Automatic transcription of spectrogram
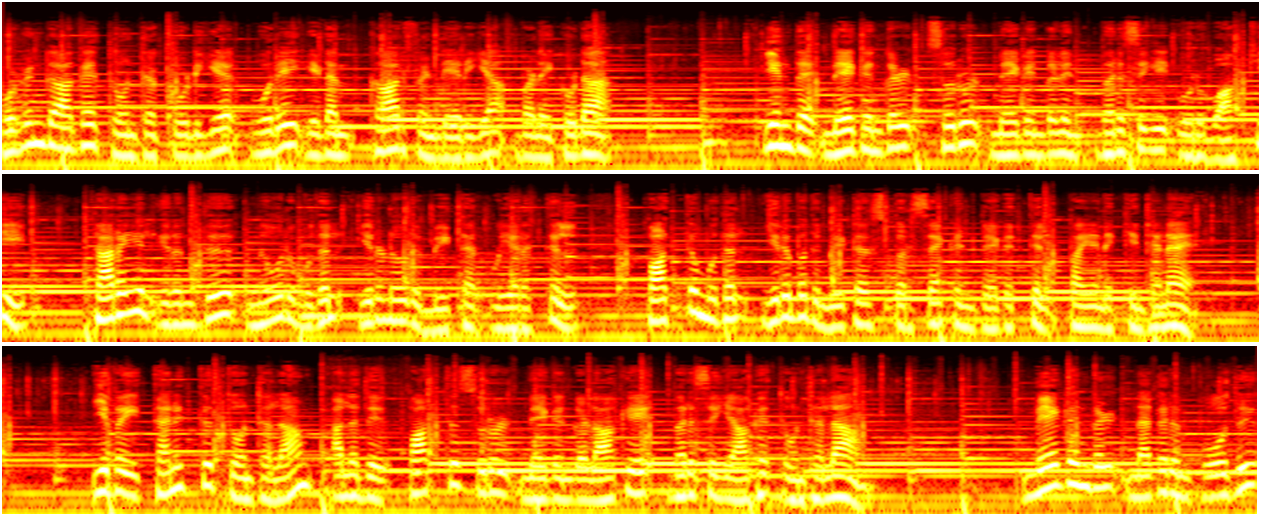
ஒழுங்காக தோன்றக்கூடிய ஒரே இடம் கார்பெண்டேரியா வளைகுடா. இந்த மேகங்கள் சுருள் மேகங்களின் வரிசையை உருவாக்கி தரையில் இருந்து நூறு முதல் இருநூறு மீட்டர் உயரத்தில் பத்து முதல் இருபது மீட்டர்ஸ் பெர் செகண்ட் வேகத்தில் பயணிக்கின்றன. இவை தனித்து தோன்றலாம் அல்லது பத்து சுருள் மேகங்களாக வரிசையாக தோன்றலாம். மேகங்கள் நகரும் போது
